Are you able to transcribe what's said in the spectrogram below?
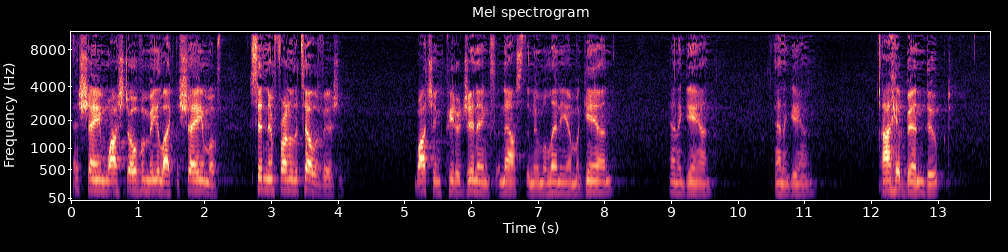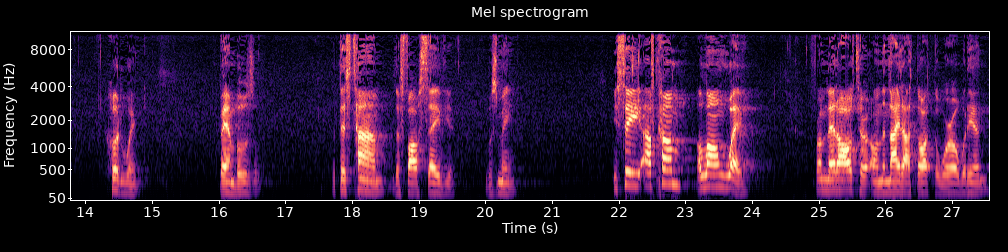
that shame washed over me like the shame of sitting in front of the television, watching Peter Jennings announce the new millennium again and again and again. I had been duped, hoodwinked, bamboozled. But this time, the false Savior was me. You see, I've come a long way from that altar on the night I thought the world would end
